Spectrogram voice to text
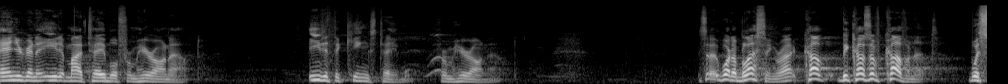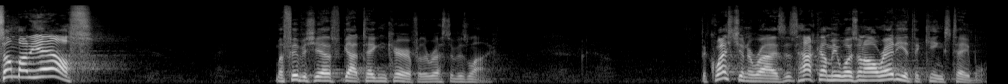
and you're going to eat at my table from here on out. Eat at the king's table from here on out. So, what a blessing, right? Co- because of covenant with somebody else. Mephibosheth got taken care of for the rest of his life. The question arises how come he wasn't already at the king's table?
